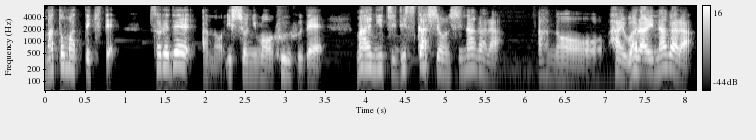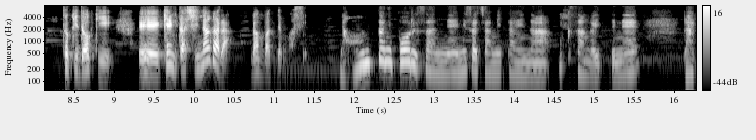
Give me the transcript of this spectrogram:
まとまってきてそれであの一緒にもう夫婦で毎日ディスカッションしながらあの、はい、笑いながら時々、えー、喧嘩しながら頑張ってます。本当にポールさんね、ミサちゃんみたいな奥さんがいてね、ラッ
